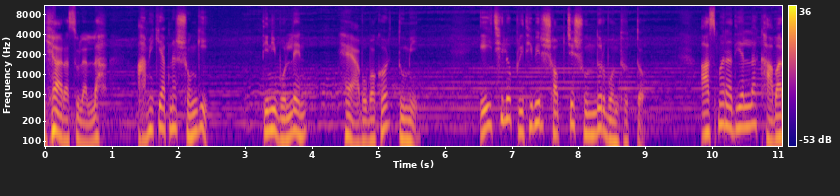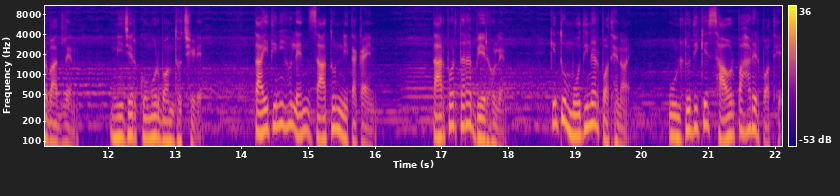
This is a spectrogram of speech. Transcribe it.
ইয়া রাসুলাল্লাহ, আমি কি আপনার সঙ্গী? তিনি বললেন হ্যাঁ আবু বকর, তুমি। এই ছিল পৃথিবীর সবচেয়ে সুন্দর বন্ধুত্ব। আসমা রাদিয়াল্লাহ খাবার বাঁধলেন, নিজের কোমর বন্ধ ছিঁড়ে। তাই তিনি হলেন জাতুন নিতাকাইন। তারপর তারা বের হলেন। কিন্তু মদিনার পথে নয়, উল্টো দিকে সাওর পাহাড়ের পথে।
